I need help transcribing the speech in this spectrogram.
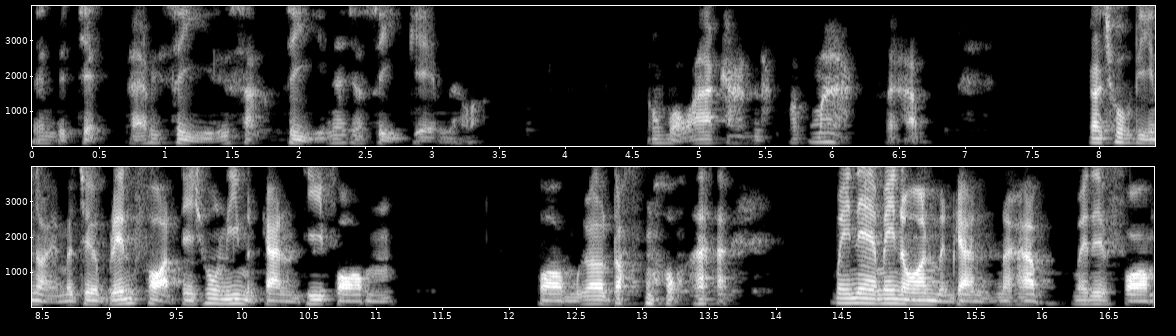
เล่นไปเจ็ดแพ้ไปสี่หรือสามสี่น่าจะสี่เกมแล้วอะ ต้องบอกว่าอาการหนักมากๆนะครับก็โชคดีหน่อยมาเจอเบรนท์ฟอร์ดในช่วงนี้เหมือนกันที่ฟอร์ม ฟอร์มก็ต้องบอกว่า ไม่แน่ไม่นอนเหมือนกันนะครับ ไม่ได้ฟอร์ม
